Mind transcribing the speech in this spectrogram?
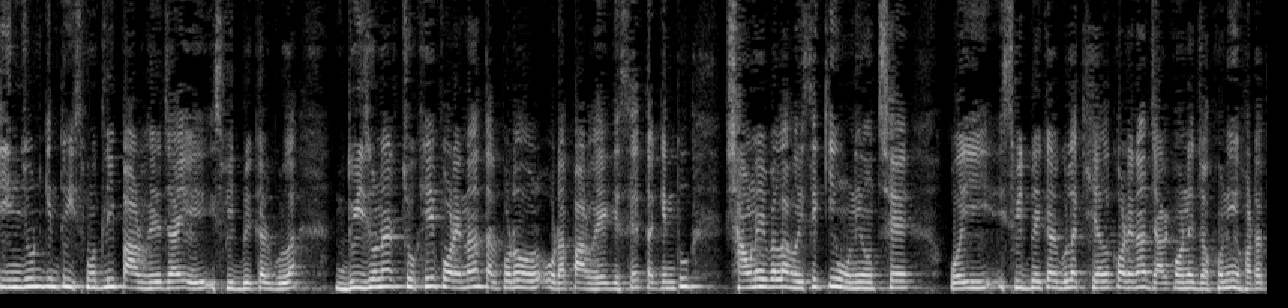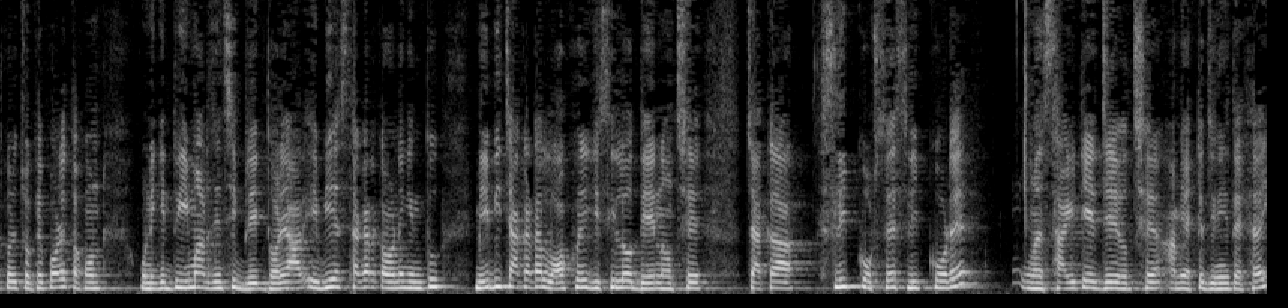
তিনজন কিন্তু স্মুথলি পার হয়ে যায় এই স্পিড ব্রেকারগুলা দুইজনের চোখেই পড়ে না তারপরে ওরা পার হয়ে গেছে। তা কিন্তু সামনের বেলা হয়েছে কি, উনি হচ্ছে ওই স্পিড ব্রেকারগুলো খেয়াল করে না, যার কারণে যখনই হঠাৎ করে চোখে পড়ে তখন উনি কিন্তু ইমার্জেন্সি ব্রেক ধরে। আর এবিএস থাকার কারণে কিন্তু মেবি চাকাটা লক হয়ে গেছিল দেন হচ্ছে চাকা স্লিপ করছে। স্লিপ করে সাইটে যে হচ্ছে আমি একটা জিনিস দেখাই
